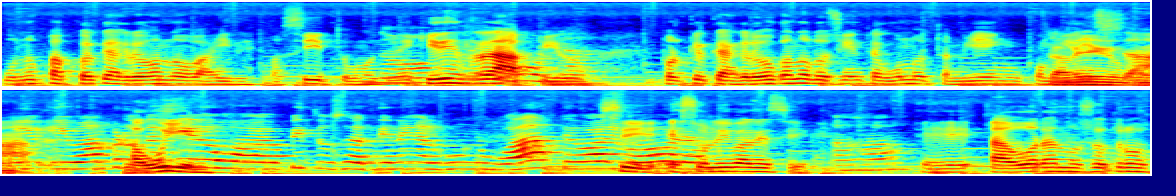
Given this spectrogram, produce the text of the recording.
uno para coger cangrejo no va a ir despacito, uno No, tiene que ir rápido. una. Porque el cangrejo cuando lo siente uno también También, comienza ¿Y, y van a huir. protegidos, Agapito? O sea, ¿tienen algún guante o algo Sí, ahora? eso le iba a decir. Ajá. Eh, ahora nosotros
